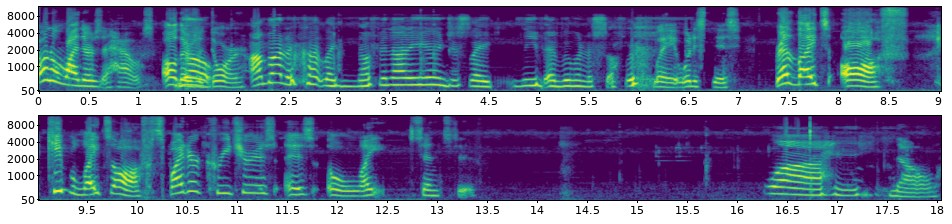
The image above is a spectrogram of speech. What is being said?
don't know why there's a house. Oh, there's Yo. a door. I'm about to cut like nothing out of here and just like leave everyone to suffer. Wait, what is this? Red lights off. Keep lights off. Spider creatures is light sensitive. Why? No,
